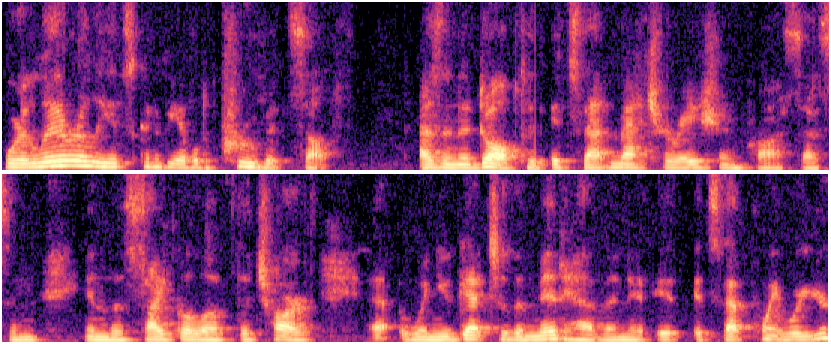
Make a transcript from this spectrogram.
where literally it's going to be able to prove itself as an adult. It's that maturation process in, in the cycle of the chart. Uh, when you get to the midheaven, it, it, it's that point where you're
